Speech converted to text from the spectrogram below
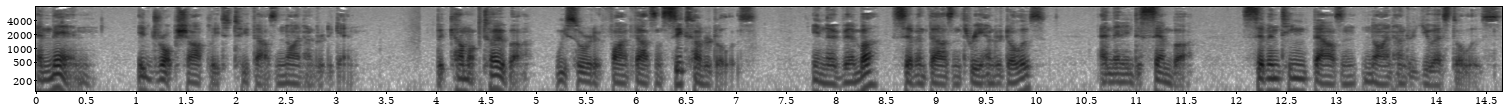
And then it dropped sharply to 2,900 again. But come October, we saw it at $5,600. In November, $7,300. And then in December, 17,900 US dollars.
